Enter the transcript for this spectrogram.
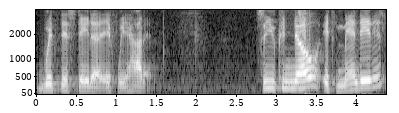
with this data if we had it? So you can know it's mandated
